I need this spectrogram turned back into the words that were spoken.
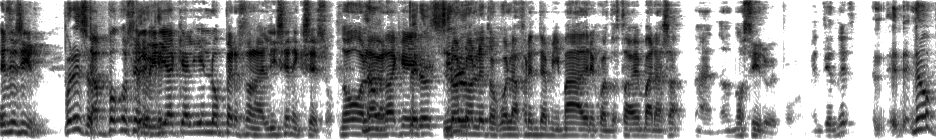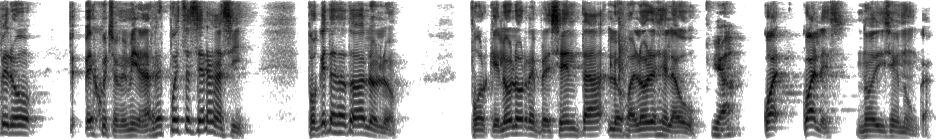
Es decir, Por eso, tampoco se pero le es diría que- que... alguien lo personalice en exceso. No, la No, verdad que pero sí Lolo lo- le tocó la frente a mi madre cuando estaba embarazada. Ah, no, no sirve, ¿me entiendes? No, pero escúchame, mira, las respuestas eran así. ¿Por qué te has tatuado a Lolo? Porque Lolo representa los valores de la U. Ya. ¿Cuál- ¿Cuáles? No dicen nunca.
